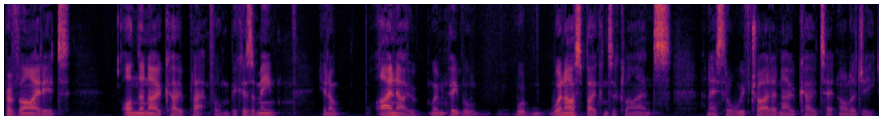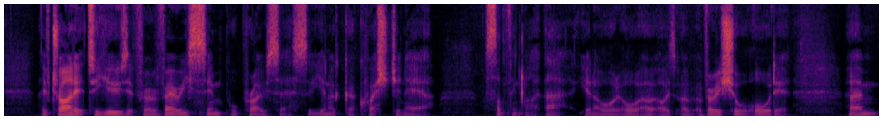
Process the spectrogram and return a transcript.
provided on the no code platform. Because I mean, you know, I know when people, when I've spoken to clients and they said, well, we've tried a no code technology, they've tried it to use it for a very simple process, you know, a questionnaire something like that, you know, or, or, or a very short audit. Um,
